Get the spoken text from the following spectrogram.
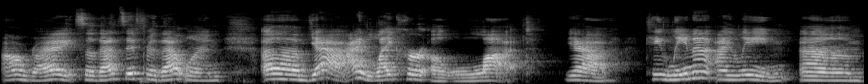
All right, so that's it for that one. Um, yeah, I like her a lot. Yeah, Kaylina Eileen. Um,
